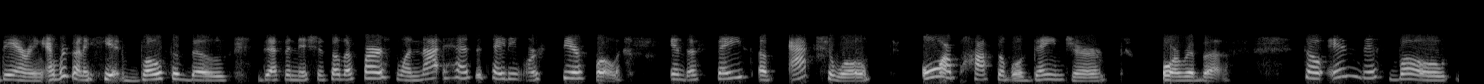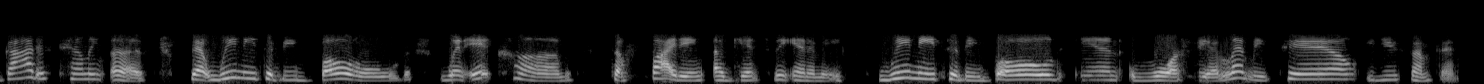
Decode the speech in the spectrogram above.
daring. And we're going to hit both of those definitions. So the first one, not hesitating or fearful in the face of actual or possible danger or rebuff. So in this bold, God is telling us that we need to be bold when it comes to fighting against the enemy. We need to be bold in warfare. Let me tell you something.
